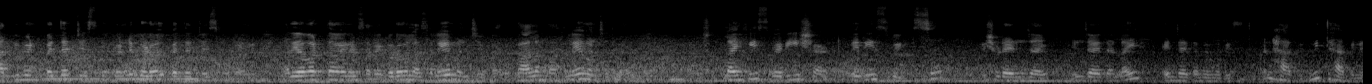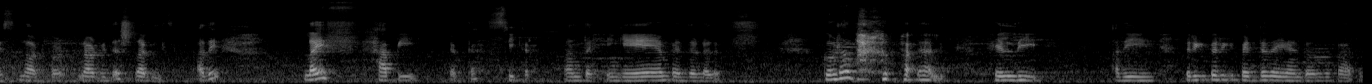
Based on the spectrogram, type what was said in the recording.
ఆర్గ్యుమెంట్ పెద్ద చేసుకోకండి గొడవలు పెద్ద చేసుకోకండి. అది ఎవరితో అయినా సరే గొడవలు అసలే మంచివి కాదు కాలం అసలే మంచిది కాదు. Life is very short very sweet so we should enjoy enjoy the life enjoy the memories and happy with happiness not for not with the struggles అది లైఫ్ హ్యాపీ యొక్క సీక్రెట్ అంతే ఇంకేం పెద్ద ఉండదు గొడవ పడ- పడాలి. హెల్దీ అది పెరిగి పెరిగి పెద్దది అయ్యేంత వరకు కాదు.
